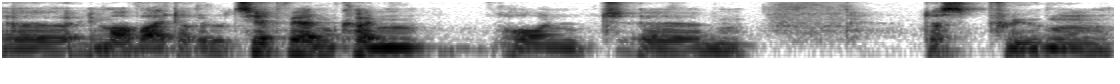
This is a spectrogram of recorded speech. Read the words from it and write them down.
äh, immer weiter reduziert werden können. Und ähm, das Pflügen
